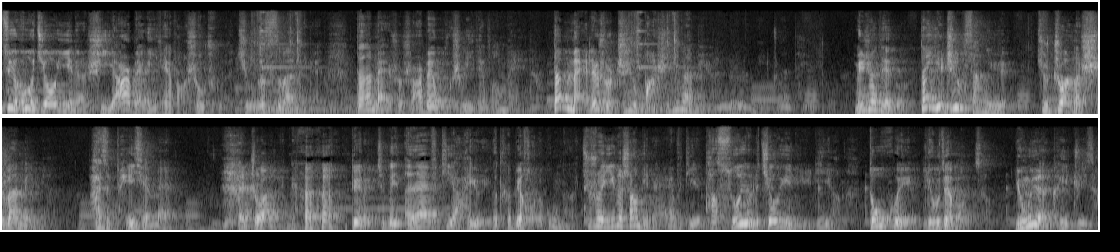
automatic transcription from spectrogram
最后交易呢，是以二百个以太坊售出了九十四万美元，但他买的时候是二百五十个以太坊买的，但买的时候只有八十一万美元，没赚太多，但也只有三个月就赚了十万美元，还是赔钱卖的，还赚了。对了，这个 NFT 啊，还有一个特别好的功能，就说一个商品的 NFT，它所有的交易履历啊都会留在网上，永远可以追查。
